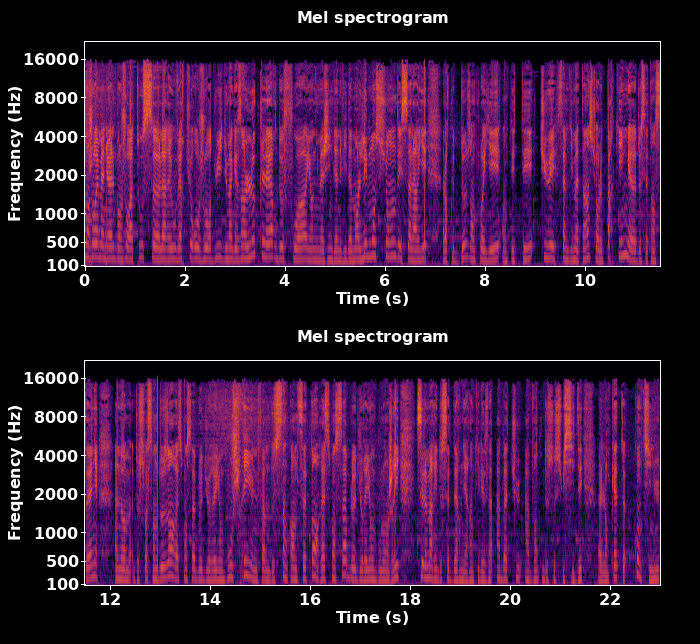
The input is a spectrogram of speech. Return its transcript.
Bonjour Emmanuel, bonjour à tous. La réouverture aujourd'hui du magasin Leclerc de Foix et on imagine bien évidemment l'émotion des salariés alors que deux employés ont été tués samedi matin sur le parking de cette enseigne. Un homme de 62 ans responsable du rayon boucherie, une femme de 57 ans responsable du rayon boulangerie. C'est le mari de cette dernière hein, qui les a abattus avant de se suicider. L'enquête continue.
